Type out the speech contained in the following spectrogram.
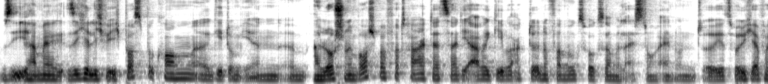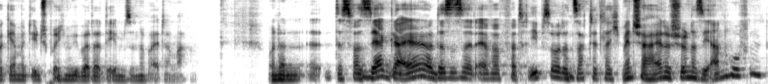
Sie haben ja sicherlich wie ich Post bekommen, äh, geht um Ihren ähm, erloschenen Bausparvertrag. Da zahlt die Arbeitgeber aktuell eine vermögenswirksame Leistung ein. Und äh, jetzt würde ich einfach gerne mit Ihnen sprechen, wie wir da dem Sinne weitermachen. Und dann, äh, das war sehr geil und das ist halt einfach Vertrieb so. Dann sagt er gleich, Mensch, Herr Heide, schön, dass Sie anrufen.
